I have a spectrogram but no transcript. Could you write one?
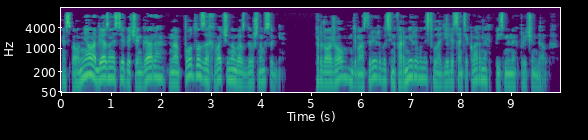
Исполнял обязанности кочегара на подло захваченном воздушном судне. Продолжал демонстрировать информированность владелец антикварных письменных причиндалов.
